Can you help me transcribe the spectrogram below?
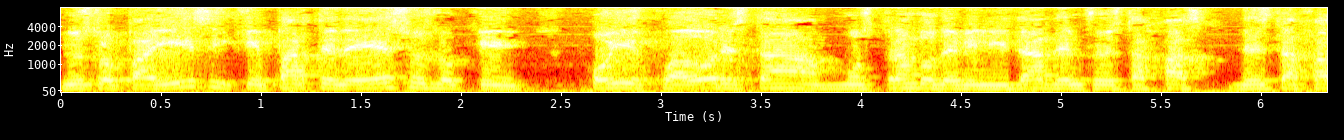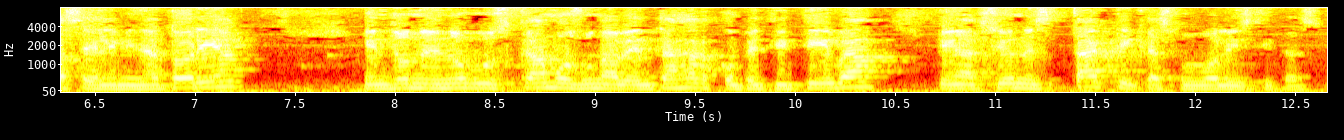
nuestro país, y que parte de eso es lo que hoy Ecuador está mostrando debilidad dentro de esta fase, de esta fase eliminatoria, en donde no buscamos una ventaja competitiva en acciones tácticas futbolísticas.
